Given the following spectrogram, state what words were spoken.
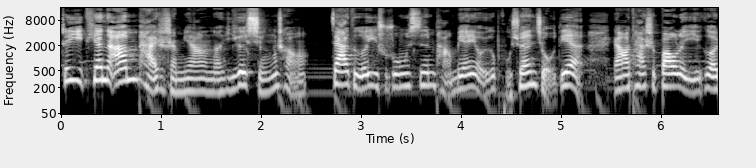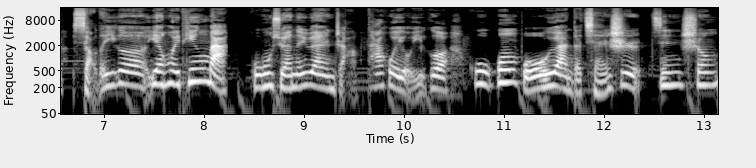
这一天的安排是什么样呢？一个行程，嘉德艺术中心旁边有一个普轩酒店，然后它是包了一个小的一个宴会厅吧。故宫学院的院长，他会有一个故宫博物院的前世今生，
